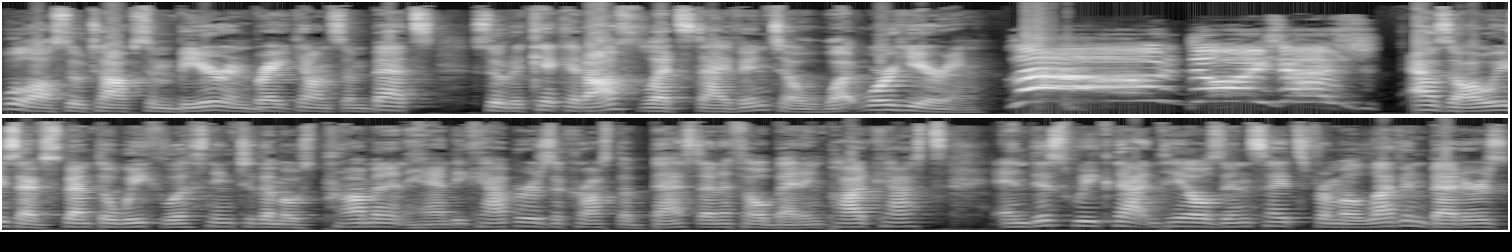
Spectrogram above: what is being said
We'll also talk some beer and break down some bets. So to kick it off, let's dive into what we're hearing. Loud noises! As always, I've spent the week listening to the most prominent handicappers across the best NFL betting podcasts, and this week that entails insights from 11 bettors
